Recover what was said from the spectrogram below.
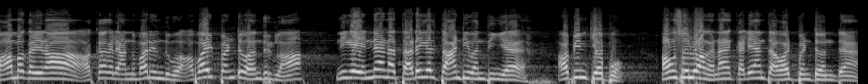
மாமா கல்யாணம் அக்கா கல்யாணம் அந்த மாதிரி இருந்து அவாய்ட் பண்ணிட்டு வந்திருக்கலாம். நீங்கள் என்னென்ன தடைகள் தாண்டி வந்தீங்க? அப்படின்னு கேட்போம். அவங்க சொல்லுவாங்க நான் கல்யாணத்தை அவாய்ட் பண்ணிட்டு வந்துட்டேன்.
